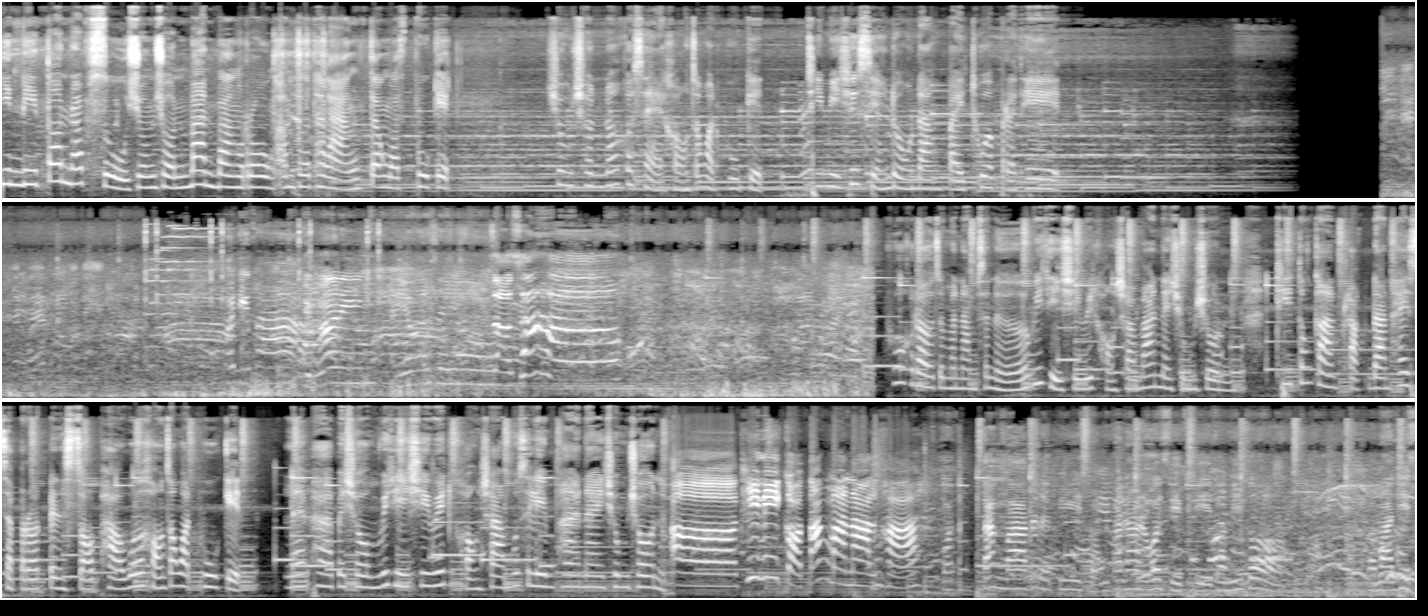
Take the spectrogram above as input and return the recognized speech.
ยินดีต้อนรับสู่ชุมชนบ้านบางโรงอำเภอถลาง จังหวัดภูเก็ต ชุมชนนอกกระแสของจังหวัดภูเก็ต ที่มีชื่อเสียงโด่งดังไปทั่วประเทศ วกเราจะมานำเสนอวิถีชีวิตของชาวบ้านในชุมชน ที่ต้องการผลักดันให้สับปะรดเป็นซอฟต์พาวเวอร์ของจังหวัดภูเก็ตและพาไปชมวิถีชีวิตของชาวมุสลิมภายในชุมชน เอ่อ ที่นี่ก่อตั้งมานานคะก็ตั้งมาตั้งแต่ปี 2544 ตอนนี้ก็ประมาณ 20 24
